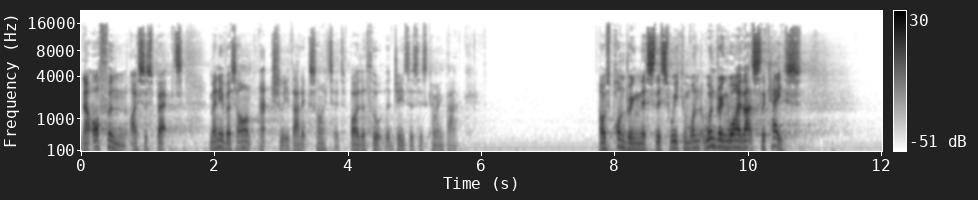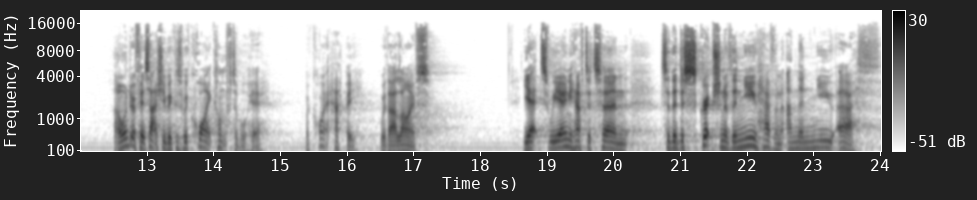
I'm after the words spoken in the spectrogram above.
Now, often I suspect many of us aren't actually that excited by the thought that Jesus is coming back. I was pondering this this week and wondering why that's the case. I wonder if it's actually because we're quite comfortable here. We're quite happy with our lives. Yet we only have to turn to the description of the new heaven and the new earth,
